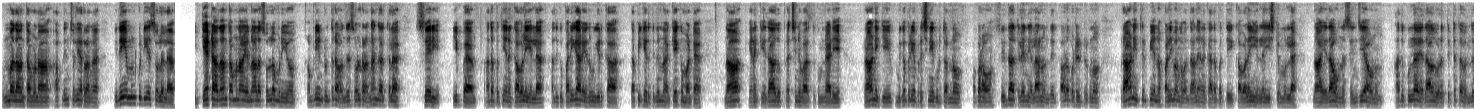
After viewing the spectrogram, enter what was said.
உண்மைதான் தமனா அப்படின்னு சொல்லிடுறாங்க. இதையும் முன்கூட்டியே சொல்லலை. நீ கேட்டால் தான் தமனா என்னால் சொல்ல முடியும் அப்படின்னு ருத்ரா வந்து சொல்கிறாங்க அந்த இடத்துல சரி இப்போ அதை பற்றி எனக்கு கவலை இல்லை. அதுக்கு பரிகாரம் எதுவும் இருக்கா? தப்பிக்கிறதுக்குன்னு நான் கேட்க மாட்டேன். நான் எனக்கு ஏதாவது பிரச்சனை வர்றதுக்கு முன்னாடி ராணிக்கு மிகப்பெரிய பிரச்சனையை கொடுத்துடணும். அப்புறம் சித்தார்த்துலேருந்து எல்லாரும் வந்து கவலைப்பட்டுட்டு இருக்கணும். ராணி திருப்பி என்ன பழிவாங்க வந்தாலும் எனக்கு அதை பற்றி கவலையும் இல்லை இஷ்டமும் இல்லை. நான் ஏதாவது ஒன்று செஞ்சே ஆகணும். அதுக்குள்ளே ஏதாவது ஒரு திட்டத்தை வந்து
